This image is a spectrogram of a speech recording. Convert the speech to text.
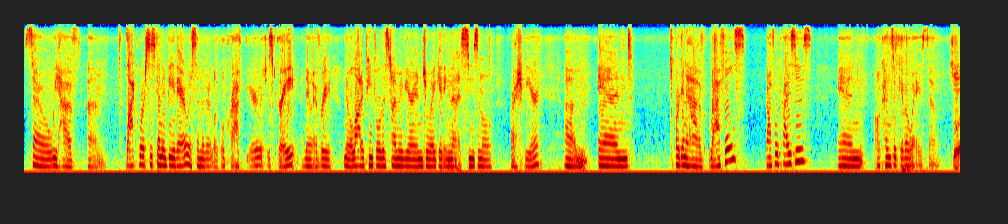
So we have um, Black Horse is going to be there with some of their local craft beer, which is great. I know every, I know a lot of people this time of year enjoy getting that seasonal fresh beer. Um, and we're going to have raffles, raffle prizes, and all kinds of giveaways. So So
